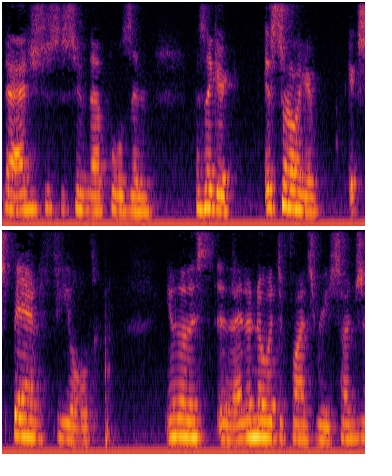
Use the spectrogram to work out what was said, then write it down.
that I just, just assume that pulls in it's like a it's sort of like a expand field. Even though this I don't know what defines reach, so I'm just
